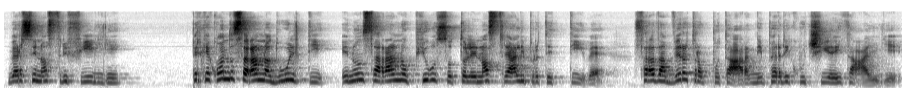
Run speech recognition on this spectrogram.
verso i nostri figli. Perché quando saranno adulti e non saranno più sotto le nostre ali protettive, sarà davvero troppo tardi per ricucire i tagli.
